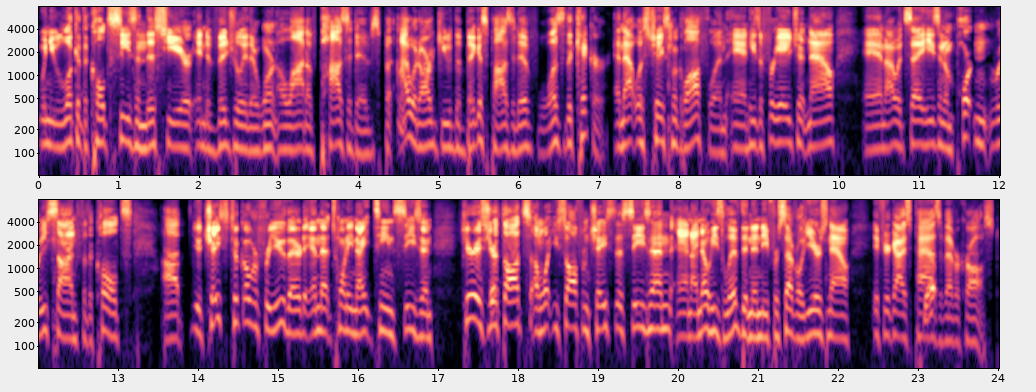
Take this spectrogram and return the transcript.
when you look at the Colts season this year individually, there weren't a lot of positives, but I would argue the biggest positive was the kicker, and that was Chase McLaughlin. And he's a free agent now, and I would say he's an important re sign for the Colts. Uh, Chase took over for you there to end that 2019 season. Curious your thoughts on what you saw from Chase this season, and I know he's lived in Indy for several years now. If your guys' paths yep. have ever crossed,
